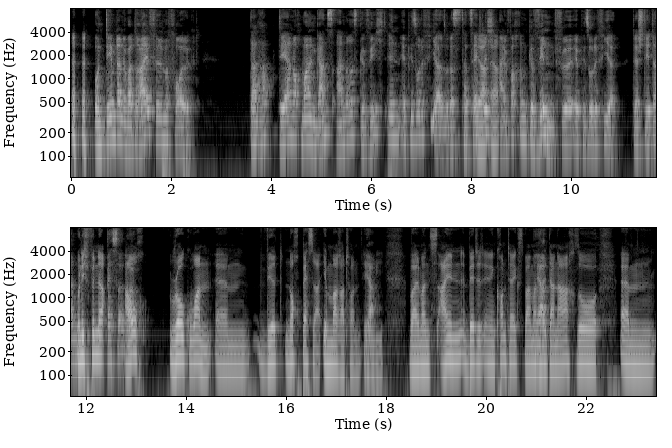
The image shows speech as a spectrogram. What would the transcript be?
und dem dann über drei Filme folgt, dann hat der nochmal ein ganz anderes Gewicht in Episode 4. Also das ist tatsächlich ja, ja. einfach ein Gewinn für Episode 4. Der steht dann Und ich finde besser auch Rogue One ähm, wird noch besser im Marathon irgendwie. Ja weil man es einbettet in den Kontext, weil man halt danach so ähm,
